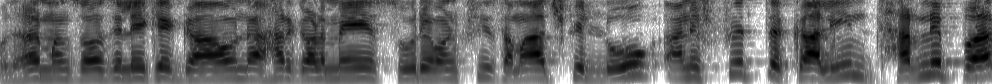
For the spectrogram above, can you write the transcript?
उधर मंदसौर ज़िले के गाँव नाहरगढ़ में सूर्यवंशी समाज के लोग अनिश्चितकालीन धरने पर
